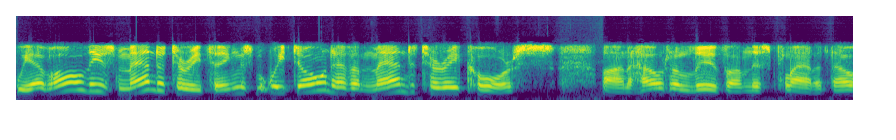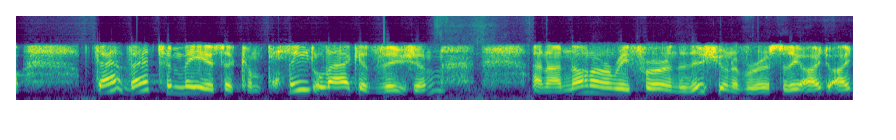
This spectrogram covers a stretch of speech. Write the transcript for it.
We have all these mandatory things, but we don't have a mandatory course on how to live on this planet. Now, that that to me is a complete lack of vision. And I'm not only referring to this university. I'd, I'd,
